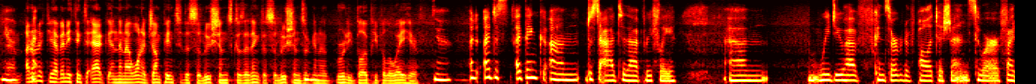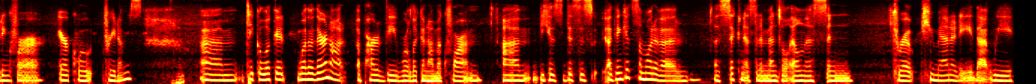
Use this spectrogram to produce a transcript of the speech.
Yeah. Um, I don't know if you have anything to add, and then I want to jump into the solutions because I think the solutions mm-hmm. are going to really blow people away here. Yeah, I, I just I think um, just to add to that briefly, um, we do have conservative politicians who are fighting for our air quote freedoms. Mm-hmm. Um, take a look at whether they're not a part of the World Economic Forum, um, because this is, I think, it's somewhat of a, a sickness and a mental illness and throughout humanity that we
